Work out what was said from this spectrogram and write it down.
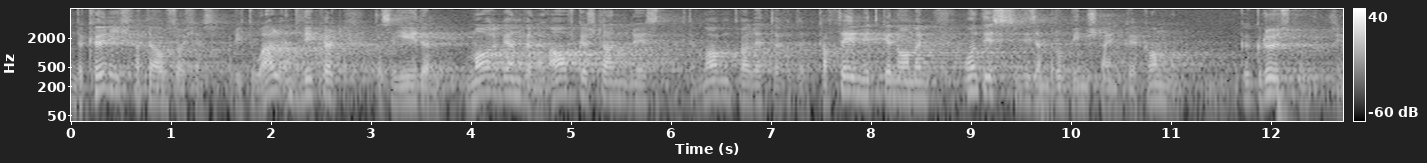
Und der König hatte auch solches Ritual entwickelt, dass er jeden Morgen, wenn er aufgestanden ist, nach der Morgentoilette, hat er Kaffee mitgenommen und ist zu diesem Rubinstein gekommen und gegrüßt und sich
